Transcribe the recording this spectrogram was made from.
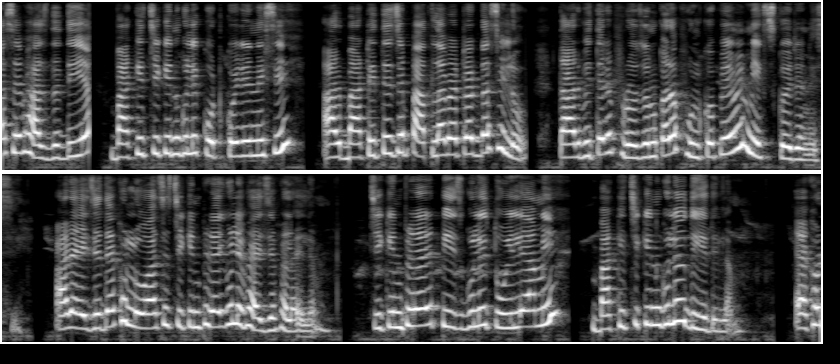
আছে ভাজতে দিয়ে বাকি চিকেনগুলি কোট করে নিছি আর বাটিতে যে পাতলা ব্যাটারটা ছিল, তার ভিতরে ফ্রোজন করা ফুলকপি আমি মিক্স করে নিছি। আর এই যে দেখো, লো আছে চিকেন ফ্রাইগুলি ভাইজে ফেলাইলাম। চিকেন ফ্রাইয়ের পিসগুলি তুইলে আমি বাকি চিকেনগুলিও দিয়ে দিলাম। এখন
